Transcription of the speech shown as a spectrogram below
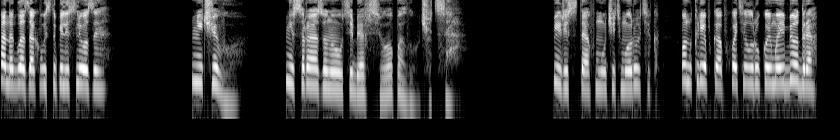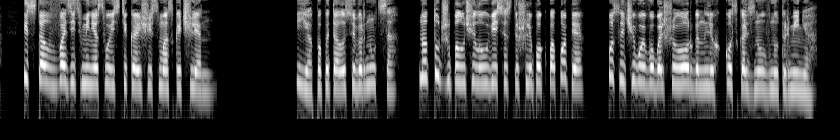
а на глазах выступили слезы. «Ничего, не сразу, но у тебя все получится». Перестав мучить мой ротик, он крепко обхватил рукой мои бедра и стал вводить в меня свой истекающий смазкой член. Я попыталась увернуться, но тут же получила увесистый шлепок по попе, после чего его большой орган легко скользнул внутрь меня.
